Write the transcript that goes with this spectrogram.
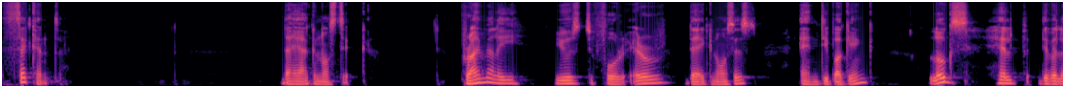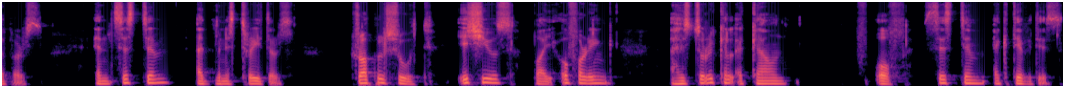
Second, diagnostic. Primarily used for error diagnosis and debugging, logs help developers and system administrators troubleshoot issues by offering a historical account of system activities.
